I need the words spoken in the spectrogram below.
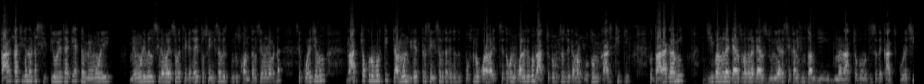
তার কাছে যেন একটা স্মৃতি হয়ে থাকে, একটা মেমোরি মেমোরেবল সিনেমা হিসেবে থেকে যায়, তো সেই হিসাবে কিন্তু সন্তান সিনেমাটা সে করেছে এবং রাজ চক্রবর্তী কেমন ডিরেক্টর সেই হিসাবে তাকে যদি প্রশ্ন করা হয়, সে তখন বলে, দেখুন, রাজ চক্রবর্তীর সাথে আমার প্রথম কাজ ঠিকই, তো তার আগে আমি জি বাংলায় ড্যান্স বাংলা ড্যান্স জুনিয়ারে সেখানে কিন্তু আমি জি রাজ চক্রবর্তীর সাথে কাজ করেছি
